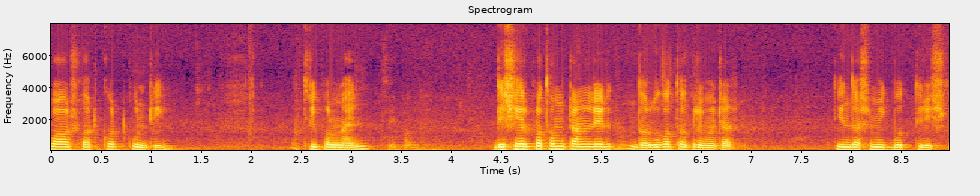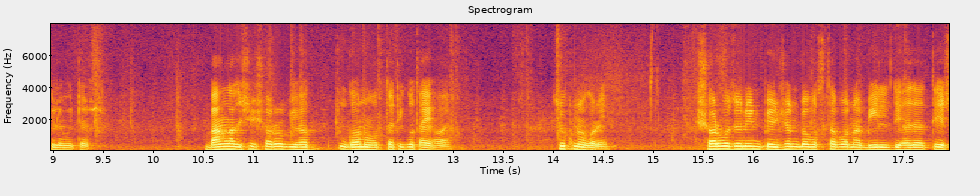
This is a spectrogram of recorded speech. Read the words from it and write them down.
পাওয়ার শর্টকাট কোনটি? ট্রিপল নাইন দেশের প্রথম টানেলের দৈর্ঘ্য কত কিলোমিটার? তিন দশমিক বত্রিশ কিলোমিটার। বাংলাদেশের সর্ববৃহৎ গণহত্যাটি কোথায় হয়? চুকনগরে। সর্বজনীন পেনশন ব্যবস্থাপনা বিল দুই হাজার তেইশ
